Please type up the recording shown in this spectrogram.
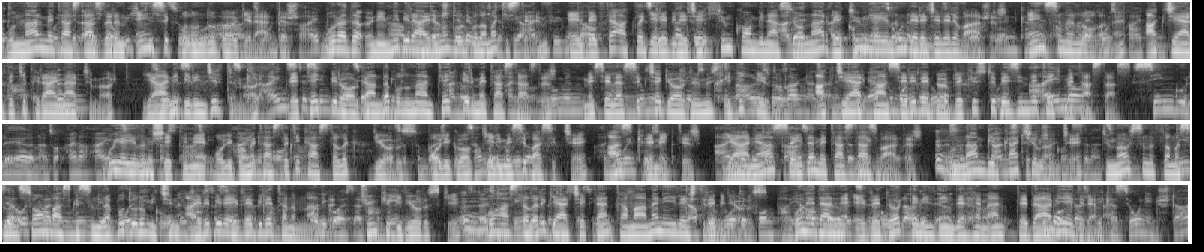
Bunlar metastazların en sık bulunduğu bölgelerdir. Burada önemli bir ayrımı vurgulamak isterim. Elbette akla gelebilecek tüm kombinasyonlar ve tüm yayılım dereceleri vardır. En sınırlı olanı akciğerdeki primer tümör, yani birincil tümör ve tek bir organda bulunan tek bir metastazdır. Mesela sıkça gördüğümüz tipik bir durum. Akciğer kanseri ve böbrek üstü bezinde tek metastaz. Bu yayılım şekline oligometastatik hastalık diyoruz. Oligo kelimesi basitçe az demektir. Yani az sayıda metastaz vardır. Bundan birkaç yıl önce tümör sınıflamasının son baskısında bu durum için ayrı bir evre bile tanımlandı. Çünkü biliyoruz ki bu hastaları gerçekten tamamen iyileştirebiliyoruz ediyoruz. Bu nedenle evre 4 denildiğinde hemen tedavi edilemez.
